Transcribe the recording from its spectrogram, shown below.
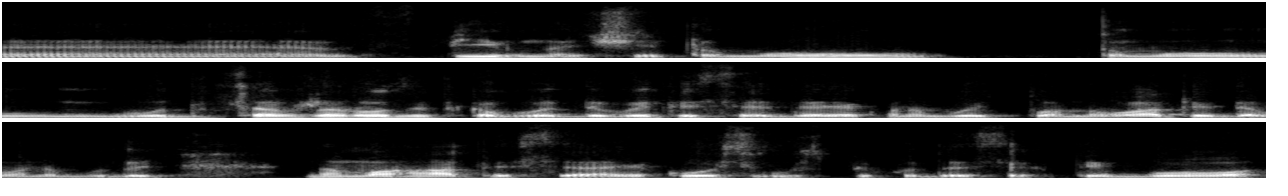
е, з півночі. Тому тому буде це вже розвідка буде дивитися, де як вони будуть планувати, де вони будуть намагатися якогось успіху досягти. Бо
